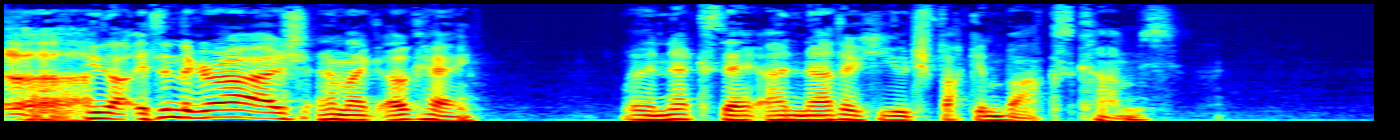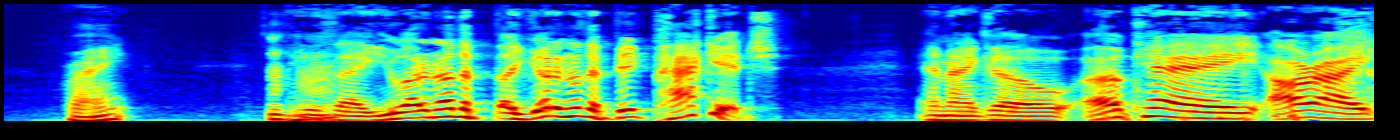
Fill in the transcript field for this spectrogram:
ugh. he's like, it's in the garage. And I'm like, okay. Well, the next day, another huge fucking box comes, right? And He's like, you got another, you got another big package. And I go, okay, all right.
